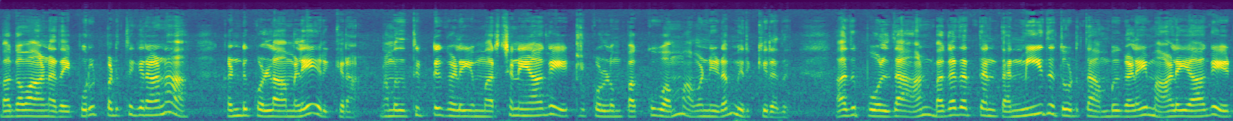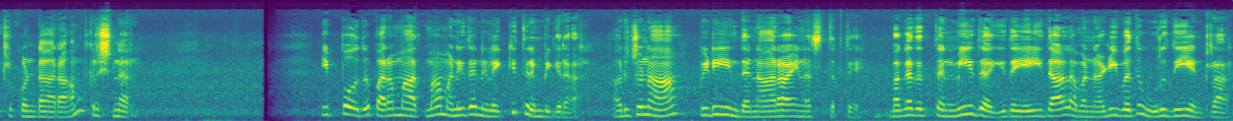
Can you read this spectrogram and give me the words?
பகவான் அதை பொருட்படுத்துகிறானா? கண்டு கொள்ளாமலே இருக்கிறான். நமது திட்டுகளையும் அர்ச்சனையாக ஏற்றுக்கொள்ளும் பக்குவம் அவனிடம் இருக்கிறது. அதுபோல்தான் பகதத்தன் தன் மீது தொடுத்த அம்புகளை மாலையாக ஏற்றுக்கொண்டாராம் கிருஷ்ணர். இப்போது பரமாத்மா மனித நிலைக்கு திரும்புகிறார். அர்ஜுனா பிடி இந்த நாராயணஸ்திரத்தை பகதத்தன் மீது இதை எய்தால் அவன் அழிவது உறுதி என்றார்.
